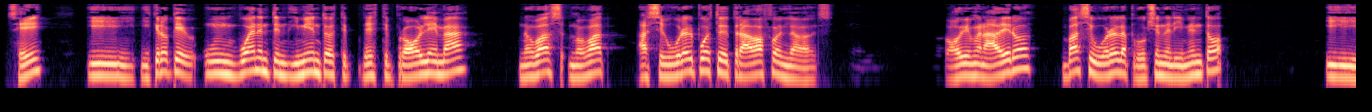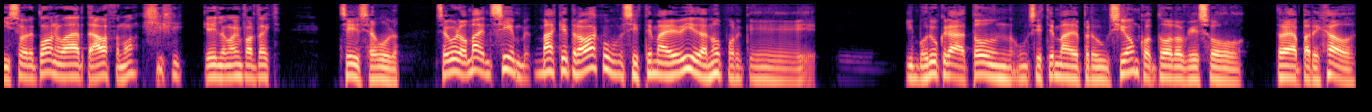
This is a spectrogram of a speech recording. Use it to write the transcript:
¿sí? Y, creo que un buen entendimiento de este, de este problema nos va, nos va a asegurar el puesto de trabajo en los odios ganaderos va a asegurar la producción de alimento y sobre todo nos va a dar trabajo, ¿no? que es lo más importante. Sí, seguro. Seguro, más, sí, más que trabajo, un sistema de vida, ¿no? Porque involucra todo un, sistema de producción con todo lo que eso trae aparejado.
